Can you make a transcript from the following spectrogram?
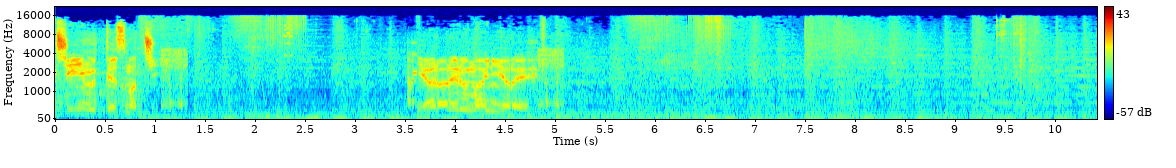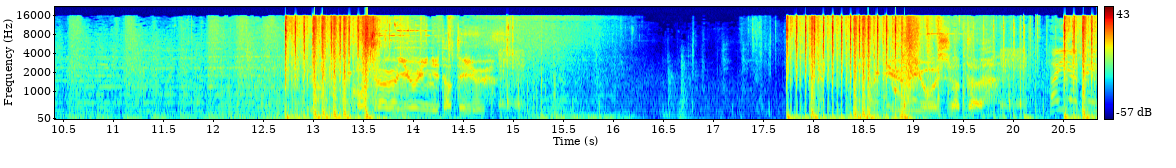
チームデスマッチ。やられる前にやれ。こちらが優位に立っている。優位を失った。ファイヤーブレイ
